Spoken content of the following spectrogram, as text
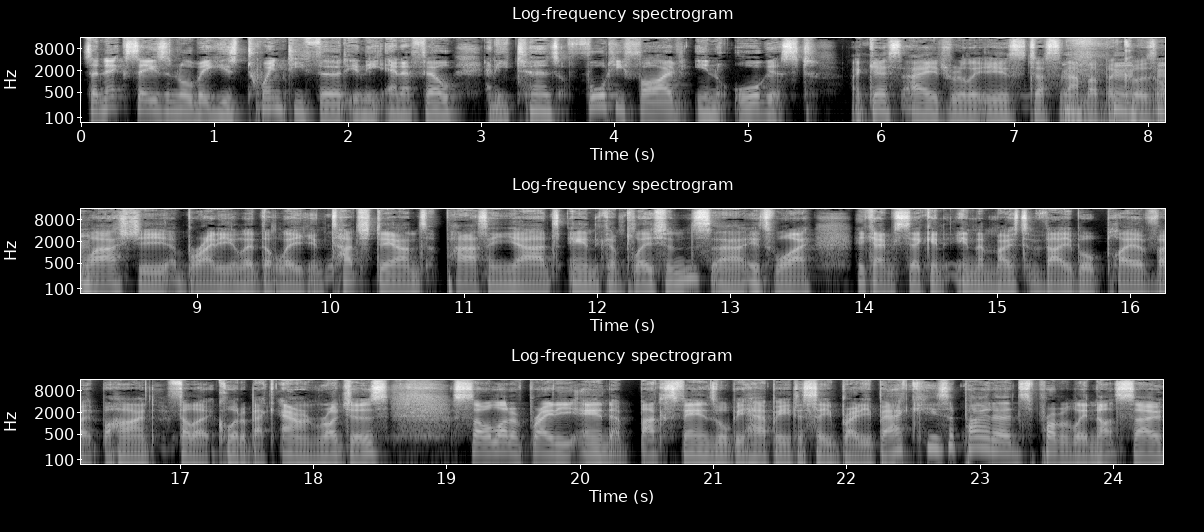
So next season will be his 23rd in the NFL and he turns 45 in August. I guess age really is just a number because last year Brady led the league in touchdowns, passing yards, and completions. Uh, it's why he came second in the most valuable player vote behind fellow quarterback Aaron Rodgers. So a lot of Brady and Bucks fans will be happy to see Brady back. His opponents probably not so.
